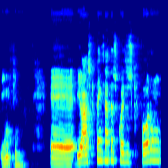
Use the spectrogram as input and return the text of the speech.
Enfim. É, eu acho que tem certas coisas que foram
